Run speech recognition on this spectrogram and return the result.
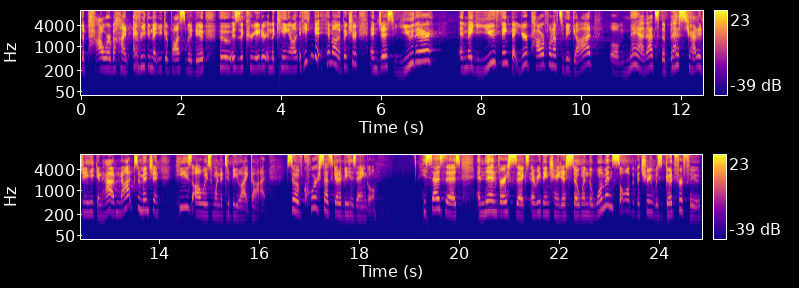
the power behind everything that you could possibly do, who is the creator and the king, if he can get him out of the picture and just you there and make you think that you're powerful enough to be God, well, man, that's the best strategy he can have. Not to mention, he's always wanted to be like God. So, of course, that's going to be his angle. He says this, and then verse 6, everything changes. So when the woman saw that the tree was good for food,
